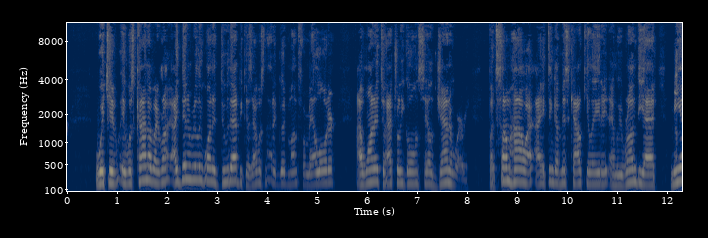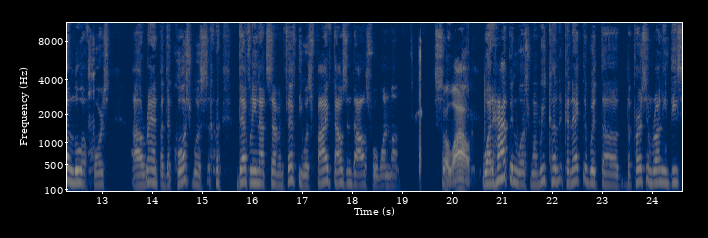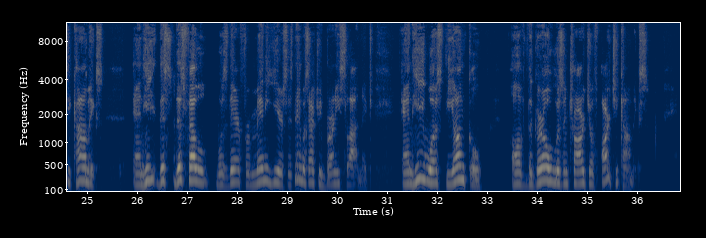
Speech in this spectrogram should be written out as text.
which it, it was kind of ironic. I didn't really want to do that because that was not a good month for mail order. I wanted to actually go on sale January but somehow I, I, think I miscalculated and we run the ad. Me and Lou, of course, uh, ran, but the cost was definitely not 750 was $5,000 for one month. So oh, wow. What happened was when we con- connected with uh, the person running DC Comics, and he this this fellow was there for many years. His name was actually Bernie Slotnick, and he was the uncle of the girl who was in charge of Archie Comics.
